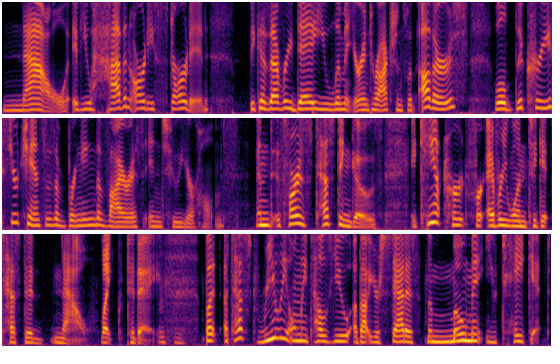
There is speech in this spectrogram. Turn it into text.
now if you haven't already started, because every day you limit your interactions with others will decrease your chances of bringing the virus into your homes. And as far as testing goes, it can't hurt for everyone to get tested now, like today. Mm-hmm. But a test really only tells you about your status the moment you take it,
